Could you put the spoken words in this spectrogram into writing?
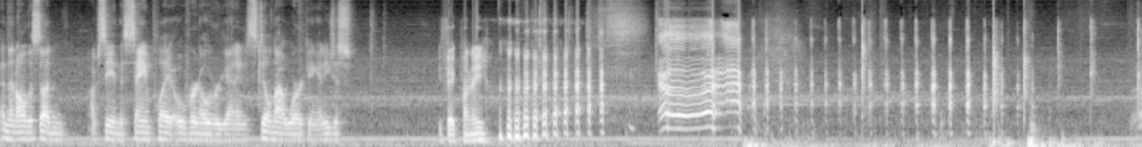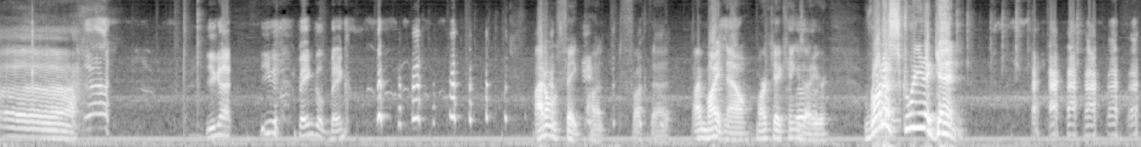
and then all of a sudden I'm seeing the same play over and over again, and it's still not working. And he just You fake punted you. uh, you got you got bangled, bangled. I don't fake punt. Fuck that. I might now. Marquette King's out here. Run a screen again.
